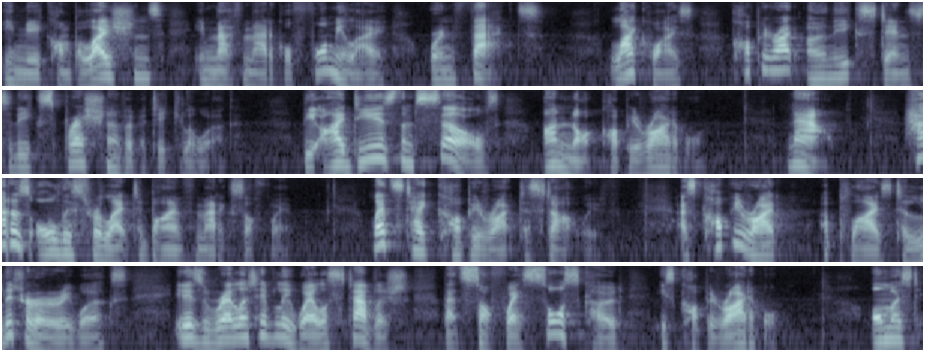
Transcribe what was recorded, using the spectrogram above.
in mere compilations, in mathematical formulae, or in facts. Likewise, copyright only extends to the expression of a particular work. The ideas themselves are not copyrightable. Now, How does all this relate to bioinformatics software? Let's take copyright to start with. As copyright applies to literary works, it is relatively well established that software source code is copyrightable. Almost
